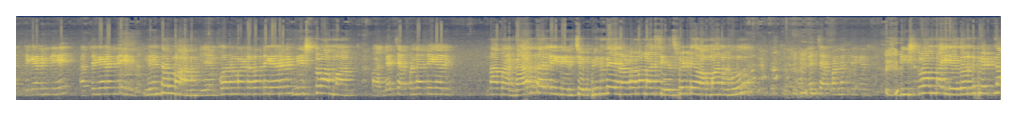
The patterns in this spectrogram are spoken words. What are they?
అత్తగారండి అత్తగారండి. ఏంటమ్మా? ఏం కూర అనమాటారు అత్తగారు? నీ ఇష్టం అమ్మా పర్లేదు చెప్పండి అత్తయ్య గారు నా బంగారు తల్లి నేను చెప్పింది ఏనాడన్నా నాకు చేసి పెట్టావమ్మా నువ్వు? చెప్పండి అత్తయ్య గారు నీ ఇష్టం అమ్మా ఏదొండి పెట్టినా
